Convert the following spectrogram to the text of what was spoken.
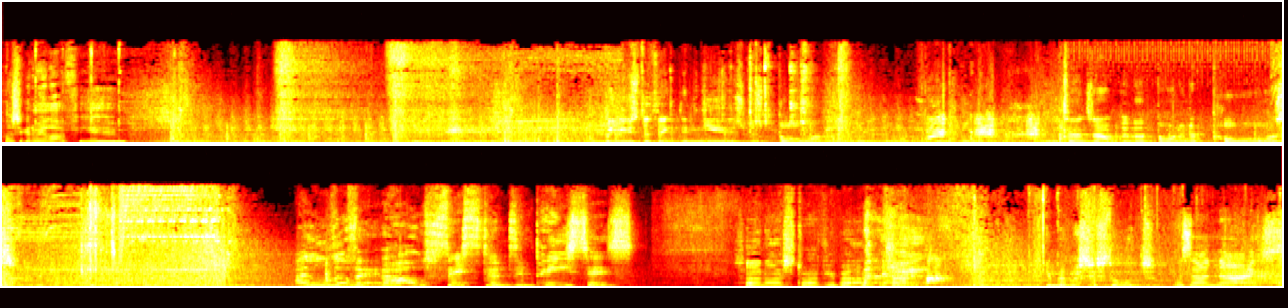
What's it gonna be like for you? Used to think the news was boring. it turns out we were born in a pause. I love it. The whole system's in pieces. So nice to have you back. you met my sister once. Was I nice?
